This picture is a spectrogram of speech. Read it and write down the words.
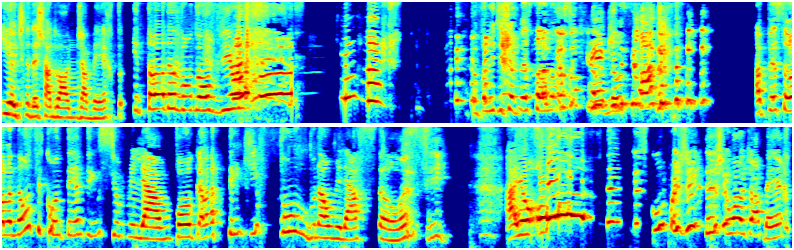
E eu tinha deixado o áudio aberto e todo mundo ouviu. Eu falei, gente, a pessoa não. Eu sofri aqui não, desse lado. A pessoa ela não se contenta em se humilhar um pouco, ela tem que ir fundo na humilhação, assim. Aí eu, oh, desculpa, gente, deixei o áudio aberto.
